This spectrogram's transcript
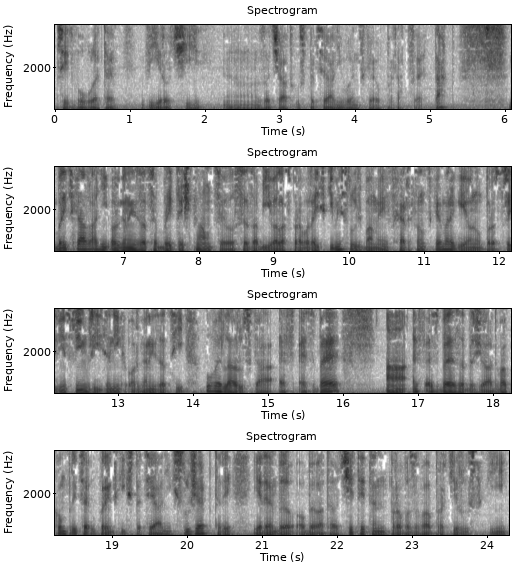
při dvouletém výročí eh, začátku speciální vojenské operace. Tak. Britská vládní organizace British Council se zabývala spravodajskými službami v chersonském regionu prostřednictvím řízených organizací, uvedla ruská FSB a FSB zadržela dva komplice ukrajinských speciálních služeb, tedy jeden byl obyvatel Čity, ten provozoval protiruský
